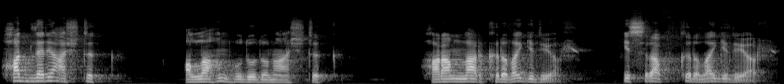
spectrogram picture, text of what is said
hadleri aştık, Allah'ın hududunu aştık, haramlar kırıla gidiyor, israf kırıla gidiyor,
